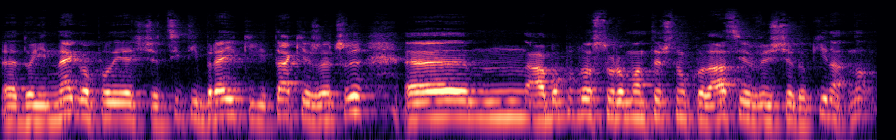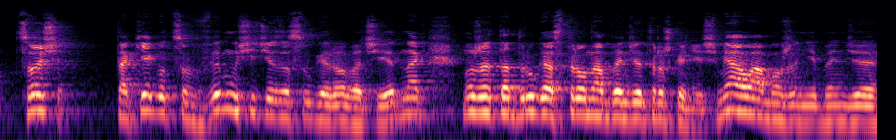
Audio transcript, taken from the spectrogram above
e, do innego pojedźcie, city breaki i takie rzeczy, em, albo po prostu romantyczną kolację, wyjście do kina, no coś takiego, co wy musicie zasugerować jednak. Może ta druga strona będzie troszkę nieśmiała, może nie będzie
